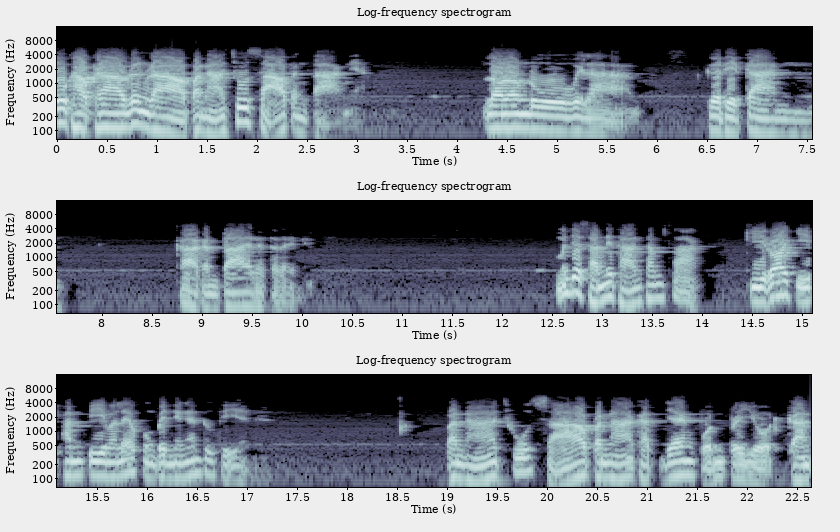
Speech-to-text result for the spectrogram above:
ดูข่าวคราวเรื่องราวปัญหาชู้สาวต่าง ๆ เนี่ยเราลองดูเวลาเกิดเหตุการณ์ฆ่ากันตายอะไรต่ออะไรเนี่ย มันจะสันนิษฐานซ้ำซาก กี่ร้อยกี่พันปีมาแล้วคงเป็นอย่างนั้นทุกทีปัญหาชู้สาว ปัญหาขัดแย้งผลประโยชน์กัน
